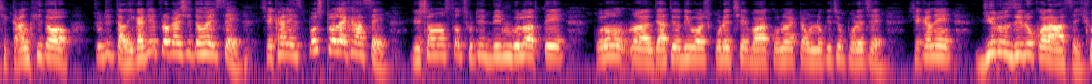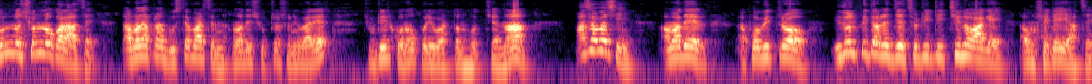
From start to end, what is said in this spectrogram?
সে কাঙ্ক্ষিত ছুটির তালিকাটি প্রকাশিত হয়েছে। সেখানে স্পষ্ট লেখা আছে যে সমস্ত ছুটির দিনগুলোতে কোনো জাতীয় দিবস পড়েছে বা কোনো একটা অন্য কিছু পড়েছে, সেখানে জিরো জিরো করা আছে, শূন্য শূন্য করা আছে। তার মানে আপনারা বুঝতে পারছেন আমাদের শুক্র শনিবারের ছুটির কোনো পরিবর্তন হচ্ছে না। পাশাপাশি আমাদের পবিত্র ঈদুল ফিতরের যে ছুটিটি ছিল আগে, এবং সেটাই আছে,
